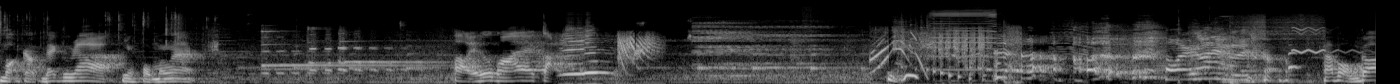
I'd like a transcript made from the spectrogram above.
เหมาะกับแบคกูร่าอย่างผมมากๆ ต่อยลูกน้อยกัดโอ้ยง่ายเลยครับผมก็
